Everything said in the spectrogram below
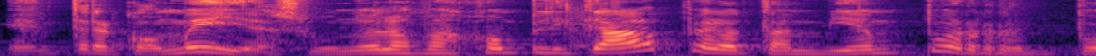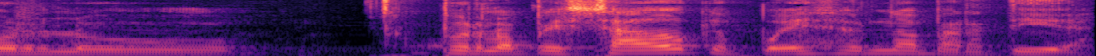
entre comillas, uno de los más complicados, pero también por, por, lo, por lo pesado que puede ser una partida.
